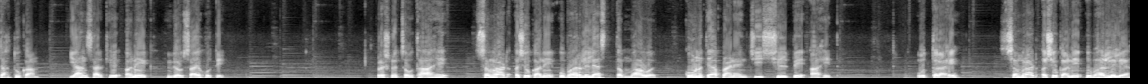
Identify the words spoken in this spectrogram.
धातुकाम यांसारखे अनेक व्यवसाय होते. प्रश्न चौथा आहे सम्राट अशोकाने उभारलेल्या स्तंभावर कोणत्या प्राण्यांची शिल्पे आहेत? उत्तर आहे सम्राट अशोकाने उभारलेल्या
